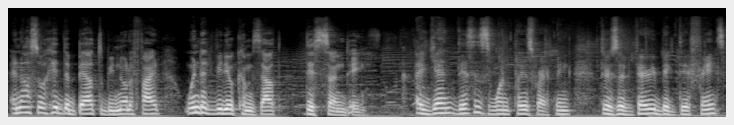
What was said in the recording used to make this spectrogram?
and also hit the bell to be notified when that video comes out this Sunday. Again, this is one place where I think there's a very big difference.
